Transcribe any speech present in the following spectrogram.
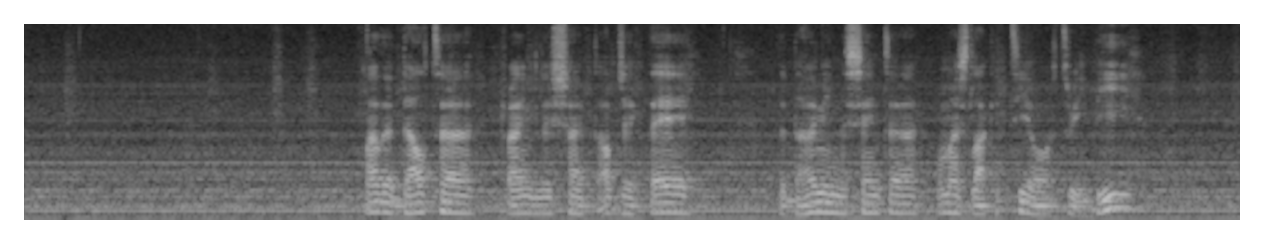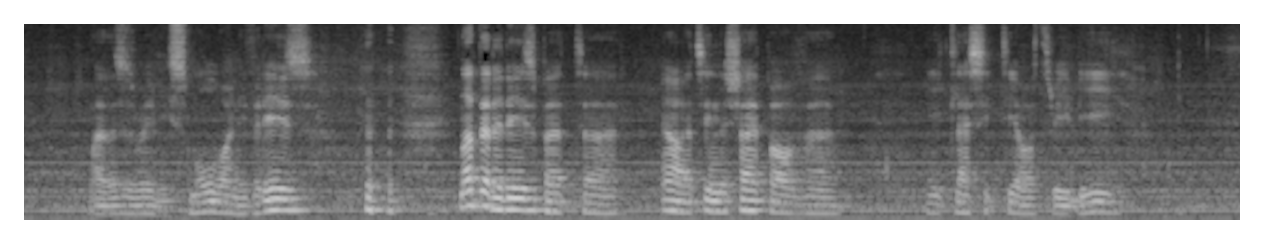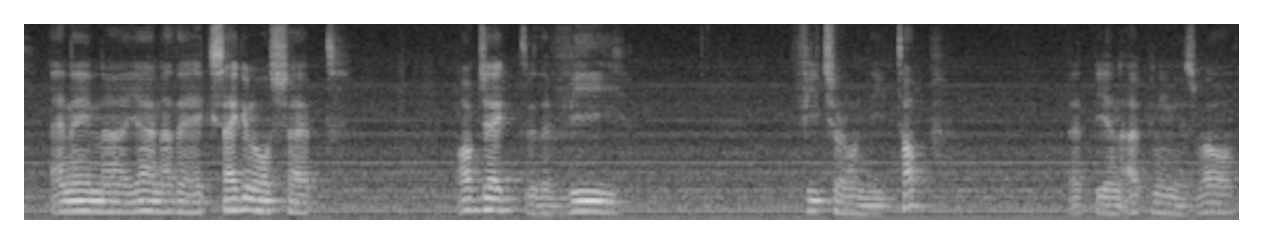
Another delta triangular shaped object there the dome in the center almost like a TR3B well, this is a really small one if it is. Not that it is, but uh, yeah, it's in the shape of uh, the classic TR3B. And then, uh, yeah, another hexagonal shaped object with a V feature on the top. That'd be an opening as well.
